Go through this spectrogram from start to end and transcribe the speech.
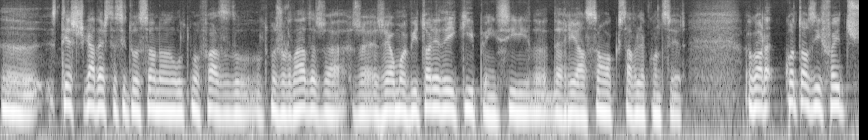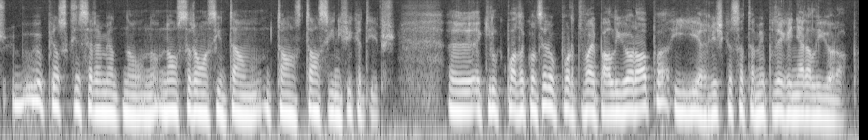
uh, ter chegado a esta situação na última fase da última jornada já, já, já, é uma vitória da equipa em si, da, da reação ao que estava a acontecer. Agora, quanto aos efeitos, eu penso que sinceramente não, não, não serão assim tão, tão, tão significativos. Uh, aquilo que pode acontecer, o Porto vai para a Liga Europa e arrisca-se a também poder ganhar a Liga Europa.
